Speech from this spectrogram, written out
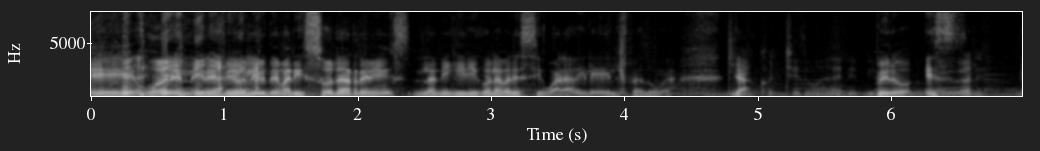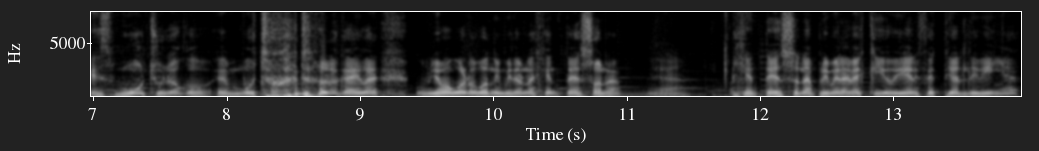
Eh, bueno, en, en el videoclip de Marisola Remix, la Nicky Nicole aparece igual a Billie Eilish, tu wea. Ya, Pero es- es mucho, loco. Es mucho cuatro igual. Yo me acuerdo cuando invitaron a gente de zona. Ya. Gente de zona, primera vez que yo vi en el Festival de Viña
